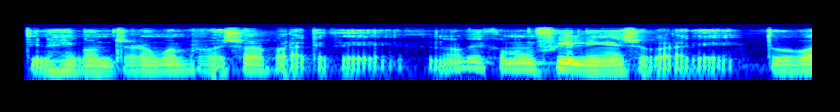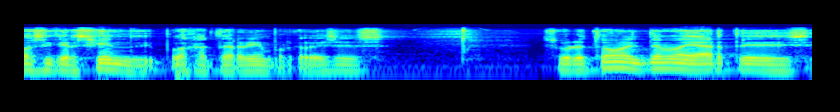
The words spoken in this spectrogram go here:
tienes que encontrar un buen profesor para que te, ¿no? Que es como un feeling eso, para que tú puedas ir creciendo y puedas cantar bien, porque a veces sobre todo en el tema de arte es,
